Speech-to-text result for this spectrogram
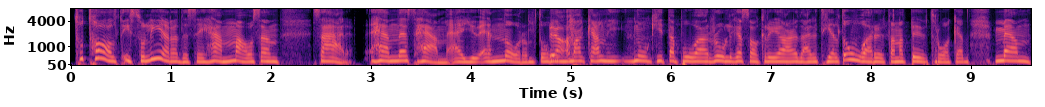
totalt isolerade sig hemma och sen så här, hennes hem är ju enormt och hon, Ja. man kan nog hitta på roliga saker att göra där ett helt år utan att bli uttråkad. Men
